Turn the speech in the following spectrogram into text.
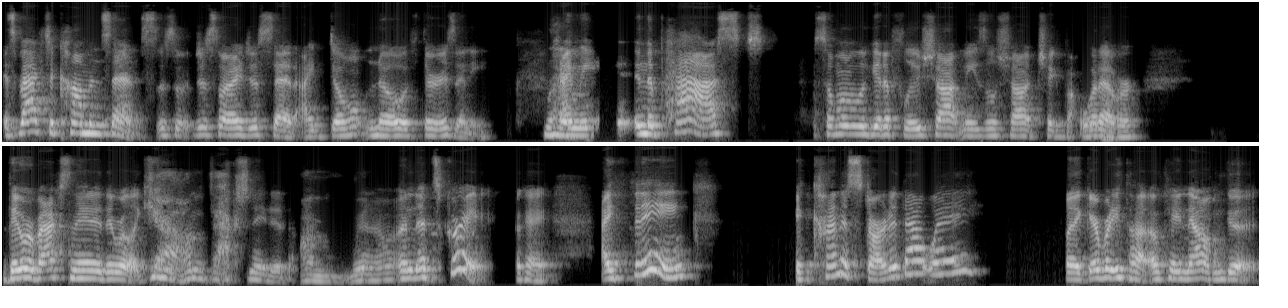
it's back to common sense. This is just what I just said. I don't know if there is any. Right. I mean, in the past, someone would get a flu shot, measles shot, chicken, whatever. They were vaccinated. They were like, yeah, I'm vaccinated. I'm, you know, and that's great. Okay. I think it kind of started that way. Like everybody thought, okay, now I'm good.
